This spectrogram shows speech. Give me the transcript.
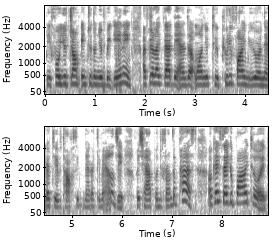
before you jump into the new beginning, I feel like that the angel want you to purify your negative, toxic, negative energy, which happened from the past. Okay, say goodbye to it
